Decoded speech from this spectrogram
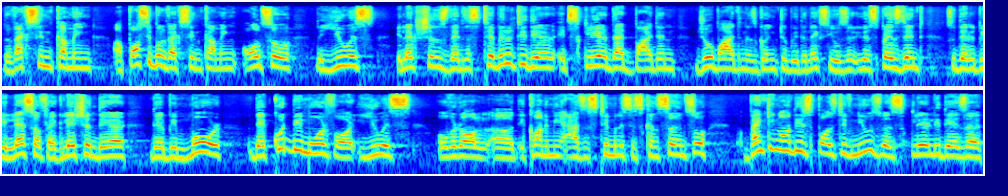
the vaccine coming, a possible vaccine coming. Also the U.S. elections, there is stability there. It's clear that Biden, Joe Biden is going to be the next U.S. president. So there will be less of regulation there. There will be more. There could be more for U.S overall uh, economy as a stimulus is concerned. So banking on these positive news was clearly there's a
